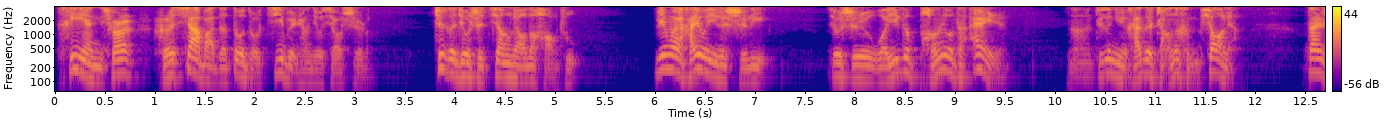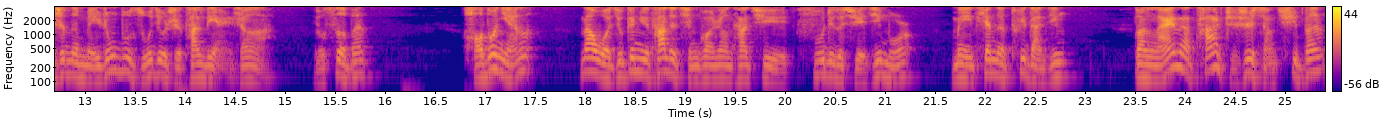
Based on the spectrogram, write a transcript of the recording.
黑眼圈和下巴的痘痘基本上就消失了。这个就是姜疗的好处。另外还有一个实例。就是我一个朋友的爱人，啊，这个女孩子长得很漂亮，但是呢，美中不足就是她脸上啊有色斑，好多年了。那我就根据她的情况，让她去敷这个血肌膜，每天的推胆经。本来呢，她只是想祛斑，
